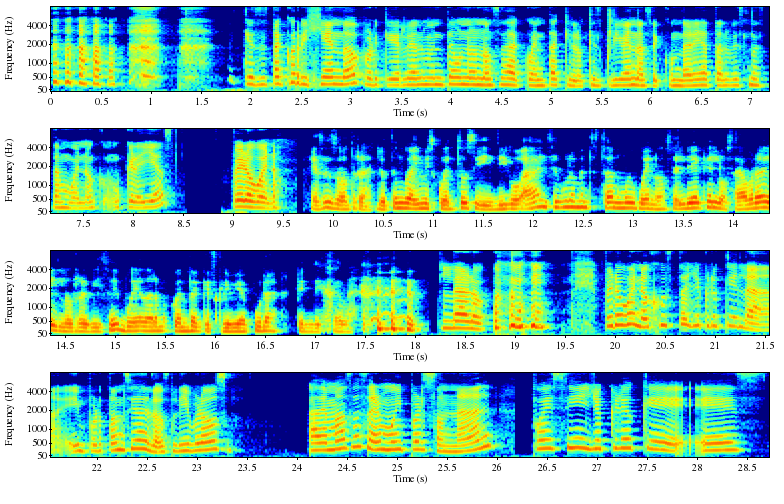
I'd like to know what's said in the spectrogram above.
que se está corrigiendo porque realmente uno no se da cuenta que lo que escribe en la secundaria tal vez no es tan bueno como creías. Pero bueno, Esa es otra. Yo tengo ahí mis cuentos y digo, ay, seguramente están muy buenos. El día que los abra y los revise, voy a darme cuenta que escribía pura pendejada. claro. Pero bueno, justo yo creo que la importancia de los libros, además de ser muy personal, pues sí, yo creo que es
